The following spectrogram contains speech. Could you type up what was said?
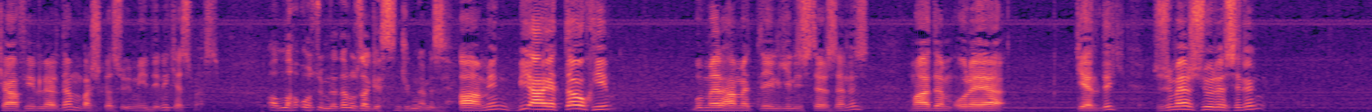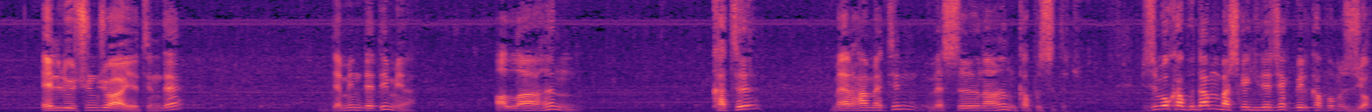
kafirlerden başkası ümidini kesmez. Allah o zümreden uzak etsin cümlemizi. Amin. Bir ayet daha okuyayım. Bu merhametle ilgili isterseniz. Madem oraya geldik. Zümer suresinin 53. ayetinde demin dedim ya Allah'ın katı merhametin ve sığınağın kapısıdır. Bizim o kapıdan başka gidecek bir kapımız yok.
